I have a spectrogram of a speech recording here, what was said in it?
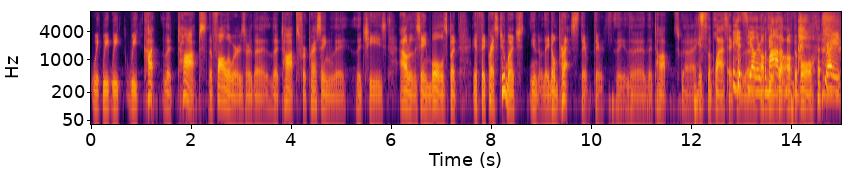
we, we, we, we cut the tops, the followers or the, the tops for pressing the, the cheese out of the same bowls. But if they press too much, you know, they don't press. They're, they're, they, the, the top uh, hits the plastic Hits of the other- of the bottom. of the bowl. Right.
